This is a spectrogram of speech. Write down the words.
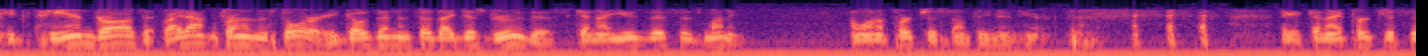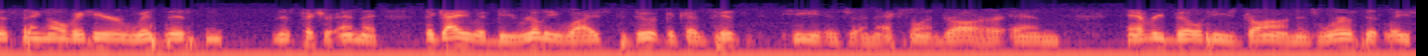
he hand draws it right out in front of the store. He goes in and says, "I just drew this. Can I use this as money? I want to purchase something in here. Can I purchase this thing over here with this this picture?" And the the guy would be really wise to do it because his he is an excellent drawer and every bill he's drawn is worth at least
